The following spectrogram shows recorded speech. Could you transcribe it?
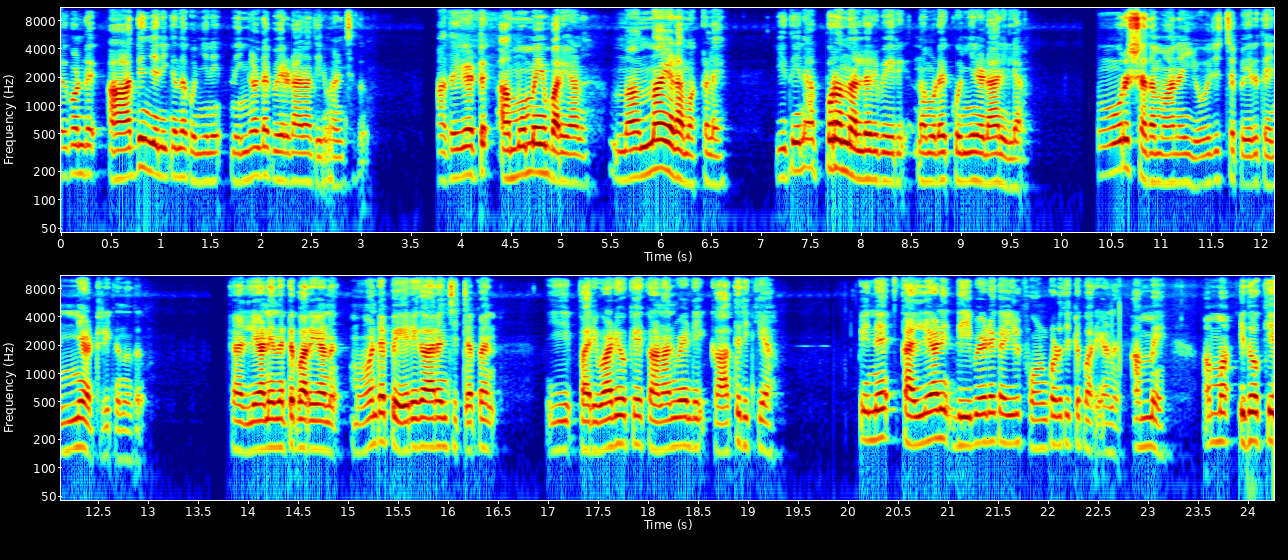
അതുകൊണ്ട് ആദ്യം ജനിക്കുന്ന കുഞ്ഞിന് നിങ്ങളുടെ പേരിടാനാണ് തീരുമാനിച്ചത്. അത് കേട്ട് അമ്മൂമ്മയും പറയാണ് നന്നായിടാ മക്കളെ. ഇതിനപ്പുറം നല്ലൊരു പേര് നമ്മുടെ കുഞ്ഞിനിടാനില്ല. നൂറ് ശതമാനം യോജിച്ച പേര് തന്നെയാണ് ഇട്ടിരിക്കുന്നത് കല്യാണി എന്നിട്ട് പറയാണ് മോന്റെ പേരുകാരൻ ചിറ്റപ്പൻ ഈ പരിപാടിയൊക്കെ കാണാൻ വേണ്ടി കാത്തിരിക്കുക പിന്നെ കല്യാണി ദീപയുടെ കയ്യിൽ ഫോൺ കൊടുത്തിട്ട് പറയാണ് അമ്മേ അമ്മ ഇതൊക്കെ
